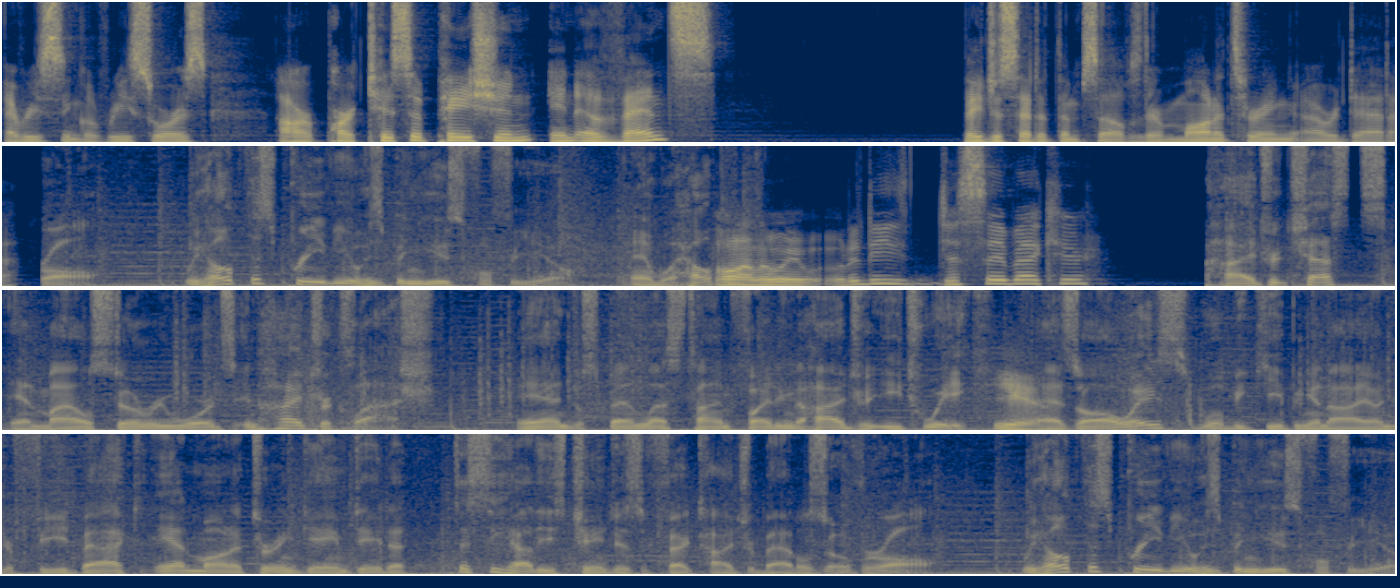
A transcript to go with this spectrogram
every single resource, our participation in events, they just said it themselves. They're monitoring our data. We hope this preview has been useful for you and will help oh, on, wait, what did he just say back here? Hydra chests and milestone rewards in Hydra Clash. And you'll spend less time fighting the Hydra each week. Yeah. As always, we'll be keeping an eye on your feedback and monitoring game data to see how these changes affect Hydra battles overall. We hope this preview has been useful for you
